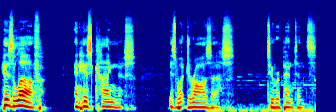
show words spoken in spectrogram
His love and His kindness is what draws us to repentance,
